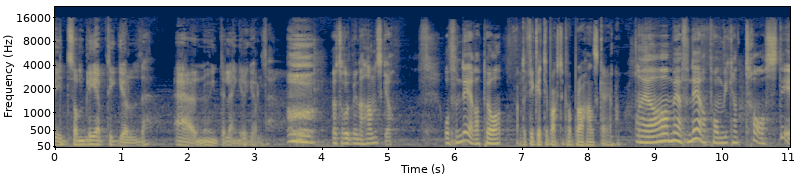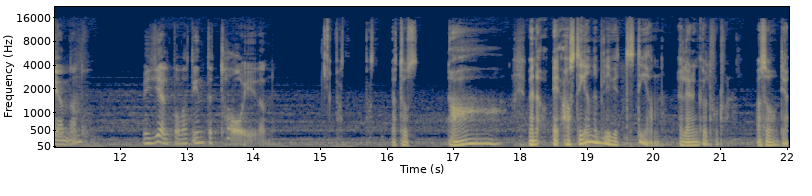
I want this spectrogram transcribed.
vid som blev till guld är nu inte längre guld. Jag tar ut mina handskar. och funderar på, Ja, Du fick ju tillbaka ett par bra handskar. ja men jag funderar på om vi kan ta stenen med hjälp av att inte ta i den. Jag tog... Ah. Men eh, har stenen blivit sten? Eller är den guld fortfarande? Alltså, det...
